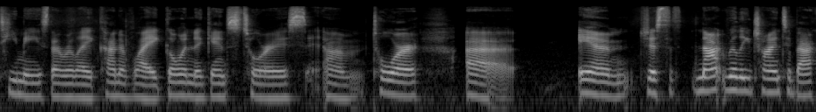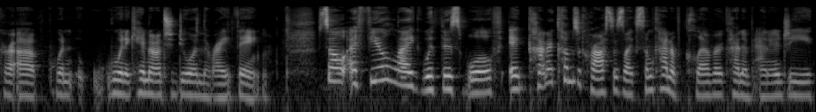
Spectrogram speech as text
teammates that were like kind of like going against Torrance, um, Tor, uh, and just not really trying to back her up when when it came down to doing the right thing. So I feel like with this wolf, it kind of comes across as like some kind of clever kind of energy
